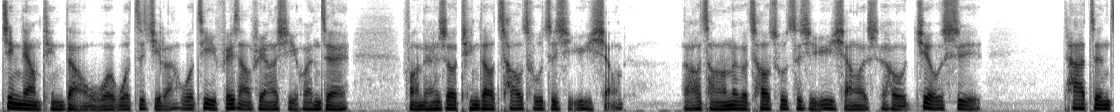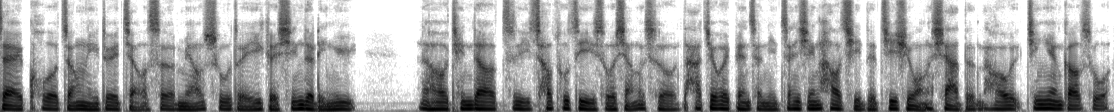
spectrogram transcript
尽量听到我我自己啦，我自己非常非常喜欢在访谈的时候听到超出自己预想的。然后常常那个超出自己预想的时候，就是他正在扩张你对角色描述的一个新的领域。然后听到自己超出自己所想的时候，他就会变成你真心好奇的继续往下的。然后经验告诉我，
